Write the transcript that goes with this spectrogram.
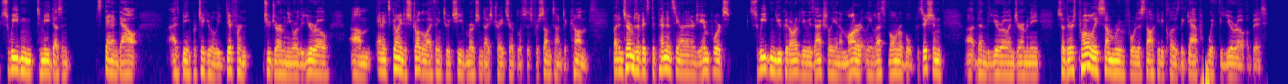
Sweden to me doesn't stand out as being particularly different to Germany or the euro. Um, and it's going to struggle, I think, to achieve merchandise trade surpluses for some time to come. But in terms of its dependency on energy imports, Sweden, you could argue, is actually in a moderately less vulnerable position uh, than the euro and Germany. So there is probably some room for the stocky to close the gap with the euro a bit.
